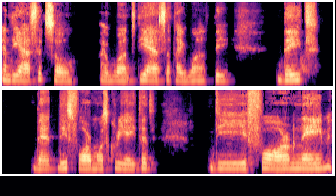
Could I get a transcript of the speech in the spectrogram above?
and the asset. So I want the asset, I want the date that this form was created, the form name,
